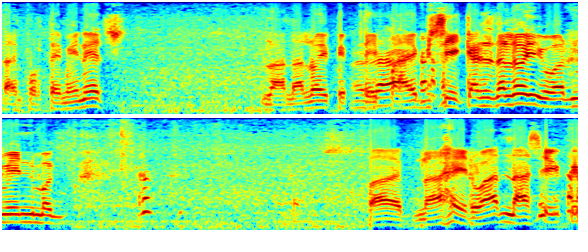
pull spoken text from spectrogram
Time 40 minutes. Wala na loy. 55 Wala. seconds na loy. 1 minute mag... 5, 9, 1, nasi 1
